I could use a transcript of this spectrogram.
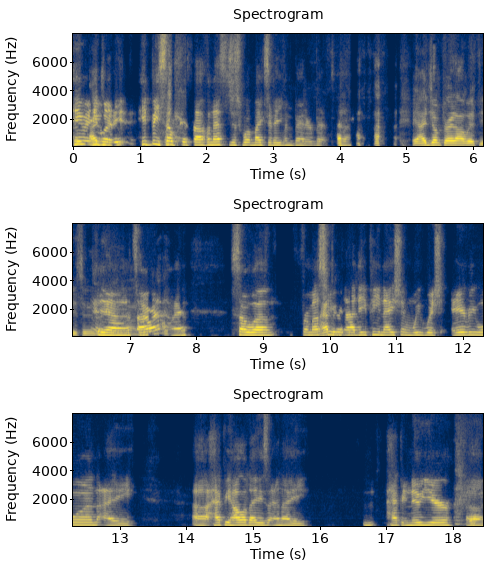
He, would- he would. He- He'd be so pissed off, and that's just what makes it even better. But uh, Yeah, I jumped right on with you as soon as yeah, on. all right, man. So um, from us Happy- here at IDP Nation, we wish everyone a uh, happy holidays and a happy New Year. Uh,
